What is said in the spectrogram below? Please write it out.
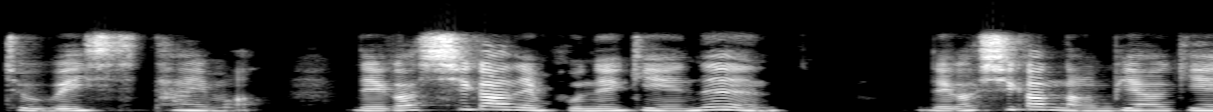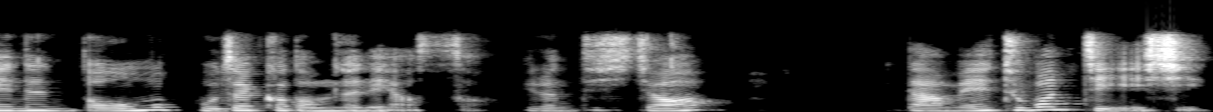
To waste time on. 내가 시간을 보내기에는 내가 시간 낭비하기에는 너무 보잘 것 없는 애였어. 이런 뜻이죠. 그 다음에 두 번째 예시.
